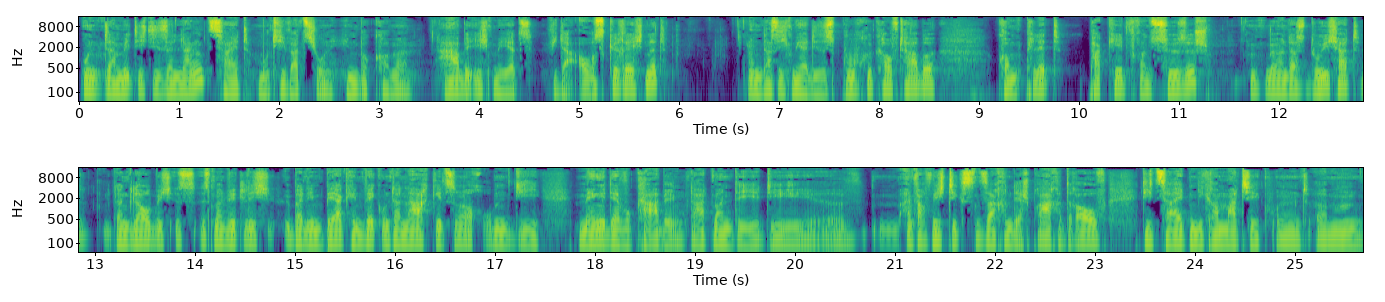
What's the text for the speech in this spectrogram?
Und damit ich diese Langzeitmotivation hinbekomme, habe ich mir jetzt wieder ausgerechnet, dass ich mir dieses Buch gekauft habe, komplett Paket Französisch und wenn man das durch hat, dann glaube ich, ist, ist man wirklich über den Berg hinweg und danach geht es nur noch um die Menge der Vokabeln. Da hat man die, die äh, einfach wichtigsten Sachen der Sprache drauf, die Zeiten, die Grammatik und ähm,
